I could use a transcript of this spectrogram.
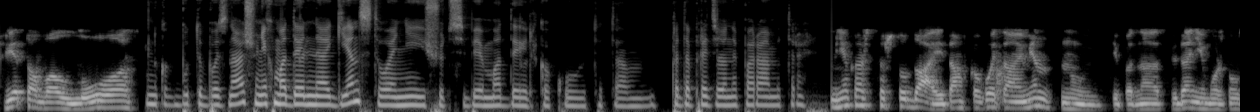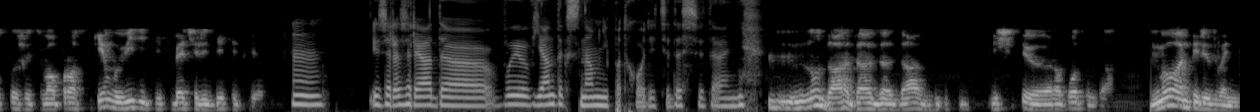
цвета волос. Ну, как будто бы, знаешь, у них модельное агентство, они ищут себе модель какую-то там под определенные параметры. Мне кажется, что да, и там в какой-то момент, ну, типа, на свидании можно услышать вопрос, кем вы видите себя через 10 лет. Mm. Из разряда «Вы в Яндекс нам не подходите, до свидания». Ну да, да, да, да. Ищите работу заново. Мы вам перезвоним.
